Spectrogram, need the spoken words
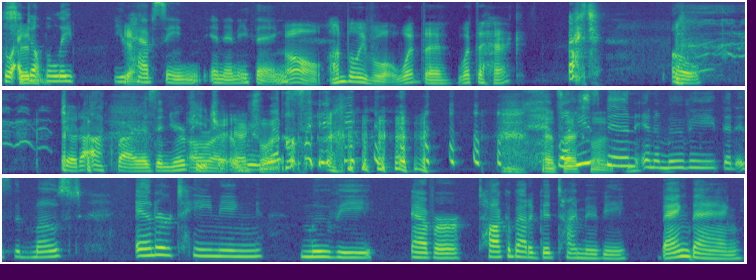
who i don't believe you Yeah. have seen in anything oh unbelievable what the what the heck oh Jodhaa Akbar is in your right, future. we will see. that's well, he's been in a movie that is the most entertaining movie ever. Talk about a good time movie. Bang Bang.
